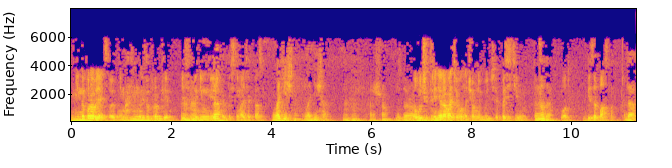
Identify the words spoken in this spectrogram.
не направлять свое внимание на эту проблему, если ты не умеешь да. как бы снимать окраску. Логично, логично. Угу, хорошо, здорово. Но лучше тренировать его на чем-нибудь позитивном. Ну да. Вот, безопасном. Да.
